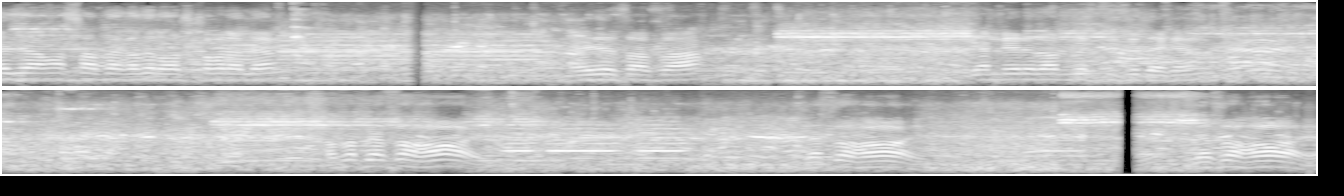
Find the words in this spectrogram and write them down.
এই যে আমার চাচা কাছে রস খাবার এলেন। এই যে চাচা, ক্যান্ডিডের রস বেচতেছে দেখেন। আচ্ছা বেচা হয়। বেচা হয়। বেচা হয়।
